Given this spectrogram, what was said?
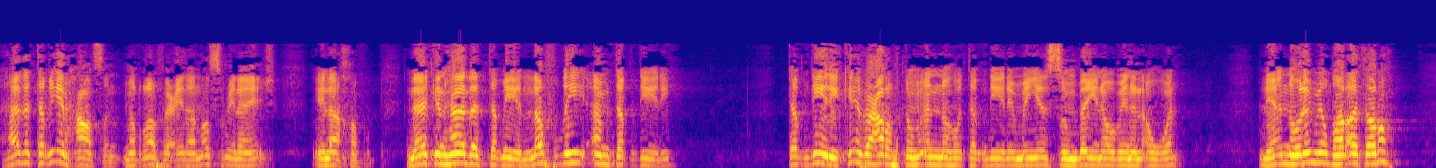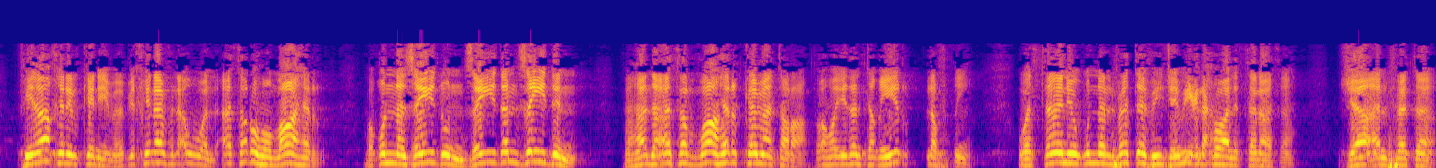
هذا تغيير حاصل من رفع إلى نصب إلى إيش؟ إلى خفض. لكن هذا التغيير لفظي أم تقديري؟ تقديري كيف عرفتم أنه تقديري ميزتم بينه وبين الأول؟ لأنه لم يظهر أثره في آخر الكلمة بخلاف الأول أثره ظاهر فقلنا زيد زيدا زيد فهذا أثر ظاهر كما ترى فهو إذا تغيير لفظي. والثاني قلنا الفتى في جميع الأحوال الثلاثة جاء الفتى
